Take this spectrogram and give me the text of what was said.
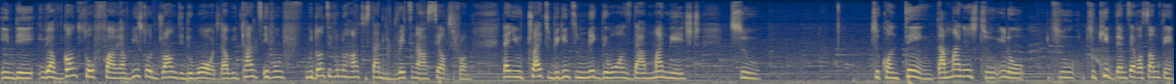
in the we have gone so far we have been so drowned in the world that we can't even we don't even know how to start liberating ourselves from. Then you try to begin to make the ones that managed to to contain that managed to you know to to keep themselves or something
